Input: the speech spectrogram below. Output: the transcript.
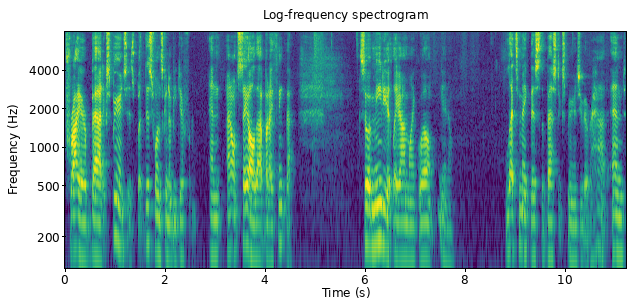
prior bad experiences, but this one's going to be different. And I don't say all that, but I think that. So immediately I'm like, well, you know, let's make this the best experience you've ever had. And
